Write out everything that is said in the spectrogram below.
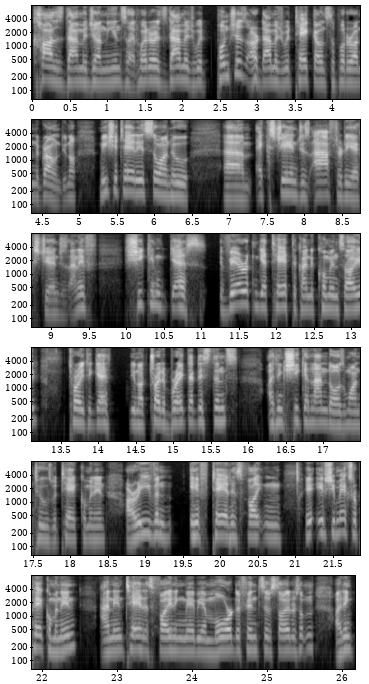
cause damage on the inside, whether it's damage with punches or damage with takedowns to put her on the ground. You know, Miesha Tate is someone who um, exchanges after the exchanges, and if she can get, Vera can get Tate to kind of come inside, try to get, you know, try to break that distance, I think she can land those one twos with Tate coming in, or even if Tate is fighting, if she makes her pay coming in and then Tate is fighting maybe a more defensive style or something, I think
